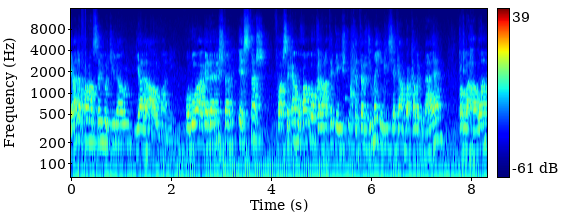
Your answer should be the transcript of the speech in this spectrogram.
یا لە فەڕەنسای وەرگیراون یا لە ئاڵمانی و بۆ ئاگداریشتان ئێستاش فارسەکان بخوان بۆ قەناتە گەیشتون کە تەرجمە ئینگلیسیەکان بەکەڵک نایەن پڕ لە هەڵان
